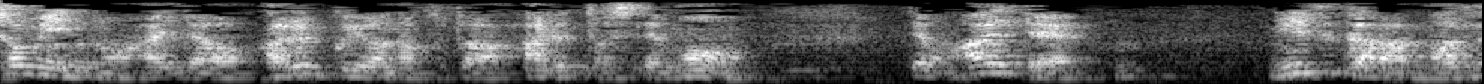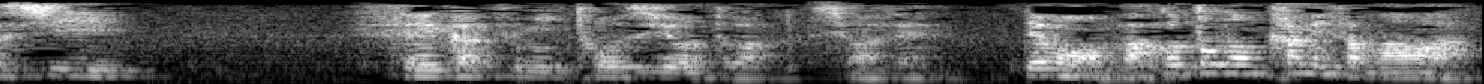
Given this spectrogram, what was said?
庶民の間を歩くようなことはあるとしてもでもあえて自ら貧しい生活に投じようとはしません。でも誠の神様は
